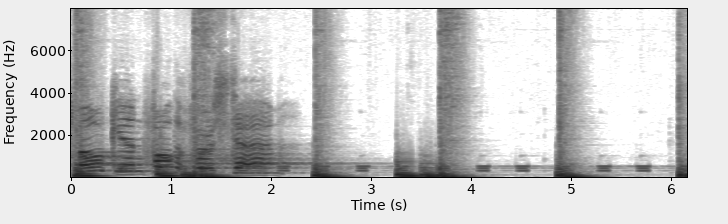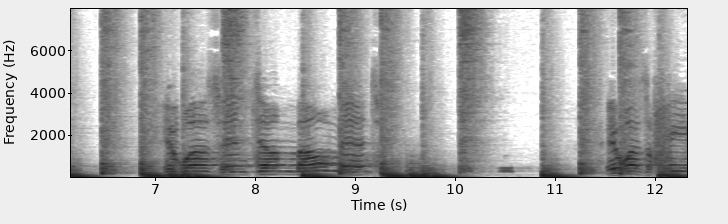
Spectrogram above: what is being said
smoking for the first time. It wasn't a moment, it was a feeling.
